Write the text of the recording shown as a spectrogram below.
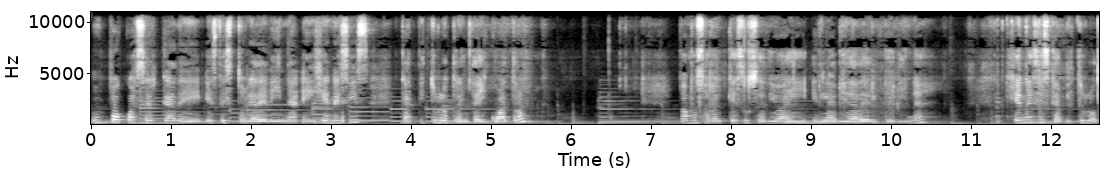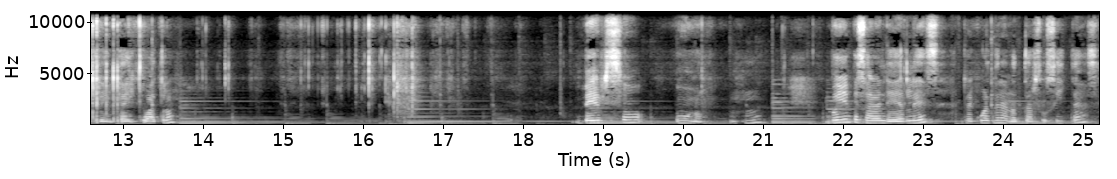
un poco acerca de esta historia de Dina en Génesis capítulo 34. Vamos a ver qué sucedió ahí en la vida de, Dina. Génesis capítulo 34. Verso 1. Voy a empezar a leerles. Recuerden anotar sus citas.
